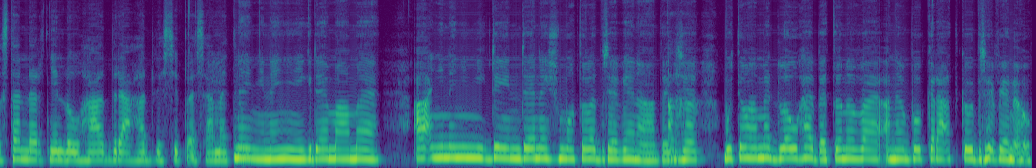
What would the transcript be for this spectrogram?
standardně dlouhá dráha 250 metrů? Není, není nikde. Máme a ani není nikde jinde než v motole dřevěná, takže Aha. buď to máme dlouhé betonové, anebo krátkou dřevěnou.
